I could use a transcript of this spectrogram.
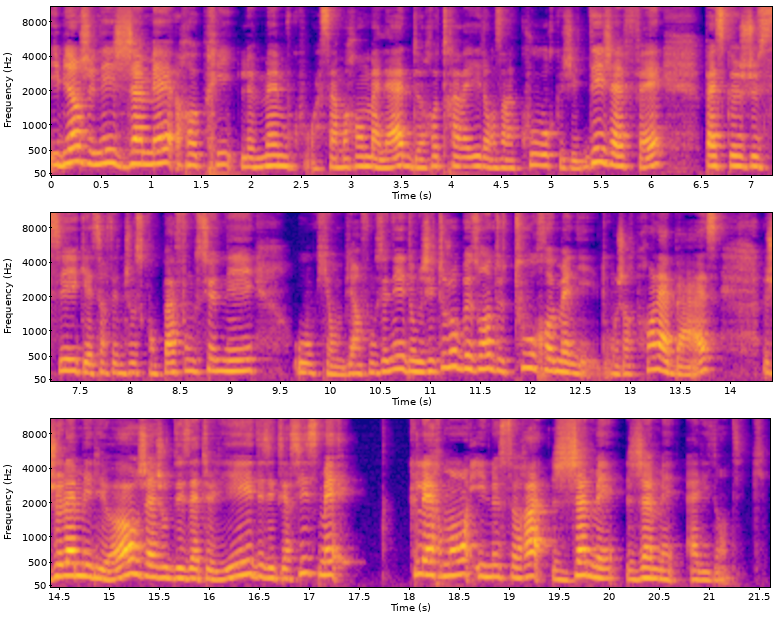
eh bien, je n'ai jamais repris le même cours. Ça me rend malade de retravailler dans un cours que j'ai déjà fait parce que je sais qu'il y a certaines choses qui n'ont pas fonctionné ou qui ont bien fonctionné. Donc, j'ai toujours besoin de tout remanier. Donc, je reprends la base, je l'améliore, j'ajoute des ateliers, des exercices, mais clairement, il ne sera jamais, jamais à l'identique.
